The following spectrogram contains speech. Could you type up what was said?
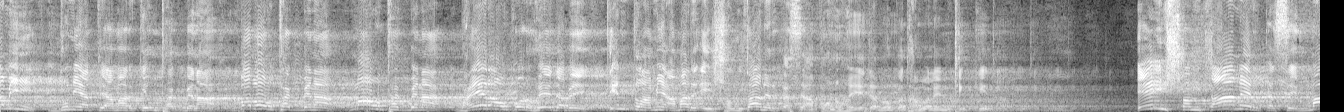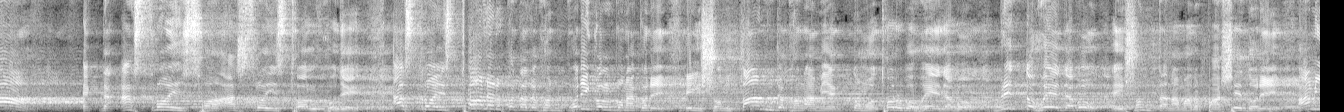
আমি দুনিয়াতে আমার কেউ থাকবে না, বাবাও থাকবে না, মাও থাকবে না, ভাইয়েরা উপর হয়ে যাবে। কিন্তু আমি আমার এই সন্তানের কাছে আপন হয়ে যাব। কথা বলেন ঠিক কি এই সন্তানের কাছে মা একটা আশ্রয় আশ্রয়স্থল খোঁজে। আশ্রয়স্থলের কথা যখন পরিকল্পনা করে, এই সন্তান যখন আমি একদম অথর্ব হয়ে যাব, বৃদ্ধ হয়ে যাব, এই সন্তান আমার পাশে ধরে, আমি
